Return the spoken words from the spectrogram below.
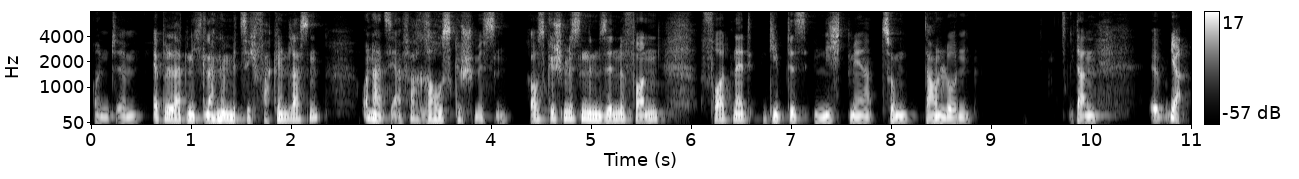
Und ähm, Apple hat nicht lange mit sich fackeln lassen und hat sie einfach rausgeschmissen. Rausgeschmissen im Sinne von Fortnite gibt es nicht mehr zum Downloaden. Dann äh, ja.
